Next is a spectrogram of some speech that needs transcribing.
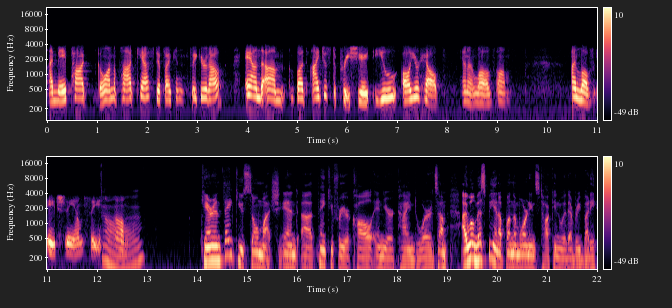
I may pod go on the podcast if I can figure it out. And um, but I just appreciate you, all your help, and I love um, I love HCMC. Um, Karen, thank you so much, and uh, thank you for your call and your kind words. Um, I will miss being up on the mornings talking with everybody.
